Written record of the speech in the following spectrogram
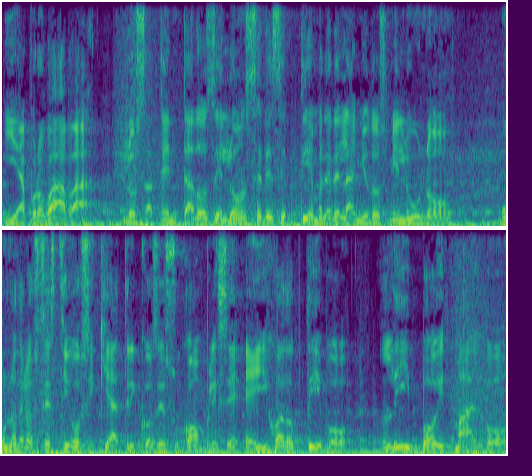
y aprobaba los atentados del 11 de septiembre del año 2001. Uno de los testigos psiquiátricos de su cómplice e hijo adoptivo, Lee Boyd Malvo,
